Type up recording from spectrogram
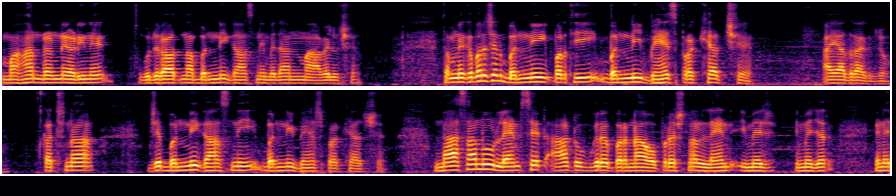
મહાન રણને અડીને ગુજરાતના બન્ની ઘાસની મેદાનમાં આવેલ છે. તમને ખબર છે ને, બન્ની પરથી બન્ની ભેંસ પ્રખ્યાત છે. આ યાદ રાખજો. કચ્છના જે બન્ની ઘાસની બન્ની ભેંસ પ્રખ્યાત છે. નાસાનું લેન્ડસેટ આઠ ઉપગ્રહ પરના ઓપરેશનલ લેન્ડ ઇમેજ, ઇમેજર એણે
